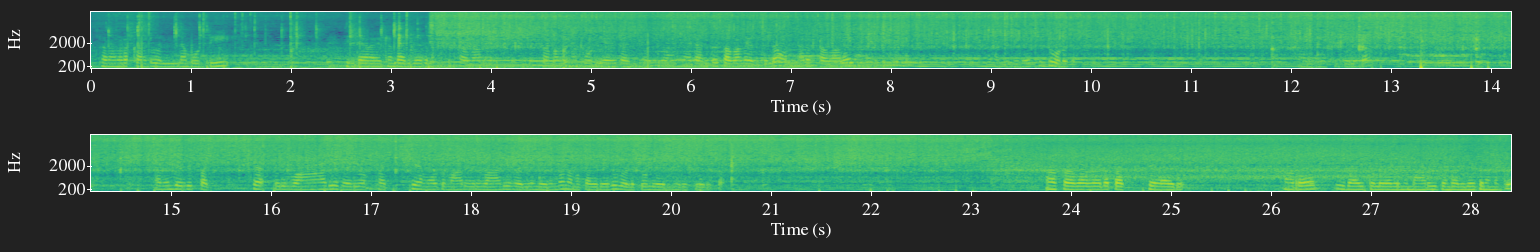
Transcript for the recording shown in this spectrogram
അപ്പം നമ്മുടെ കടുക് എല്ലാം പൊട്ടി തീരാറായിട്ടുണ്ട്. നമുക്ക് സവാള സവാള പൊടിയായിട്ട് ഞാൻ രണ്ട് സവാള എടുത്തില്ല ഒന്നര സവാള ഇട്ട് കൊടുക്കാം. അതിന്റെ ഒരു പച്ച ഒരു വാടിയ പരുവം പച്ച അങ്ങോട്ട് മാറി ഒരു വാടിയ പരുവം വരുമ്പോൾ നമുക്കതിലേക്ക് വെളുത്തുള്ളി അരിഞ്ഞെടുത്ത് കൊടുക്കാം. ആ സവാളയുടെ പച്ച ഒരു നിറ ഇതായിട്ടുള്ളതൊന്ന് മാറിയിട്ടുണ്ട്. അതിലേക്ക് നമുക്ക്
